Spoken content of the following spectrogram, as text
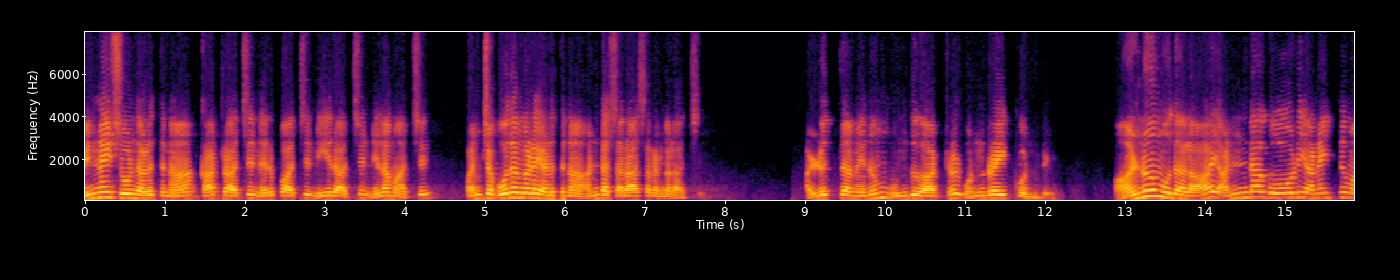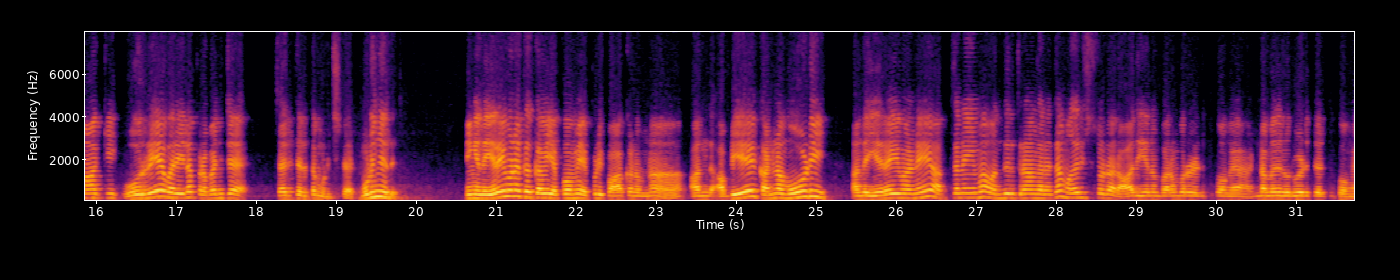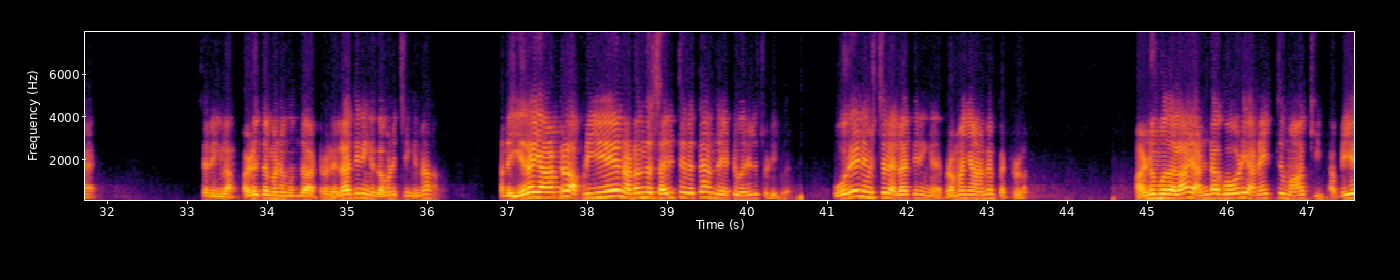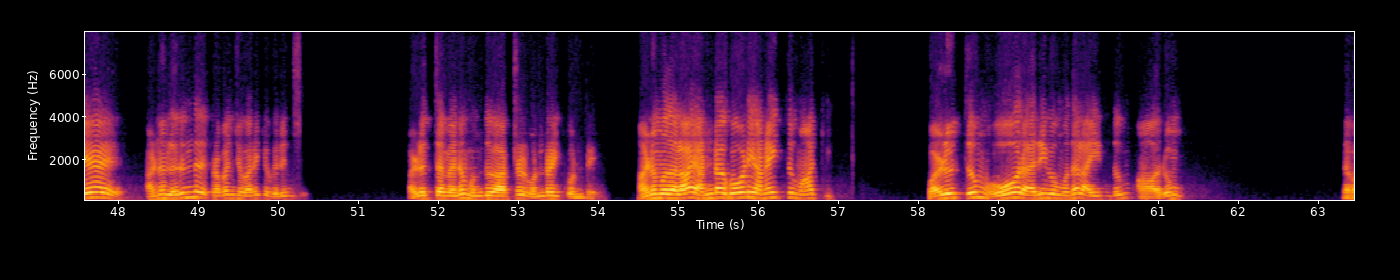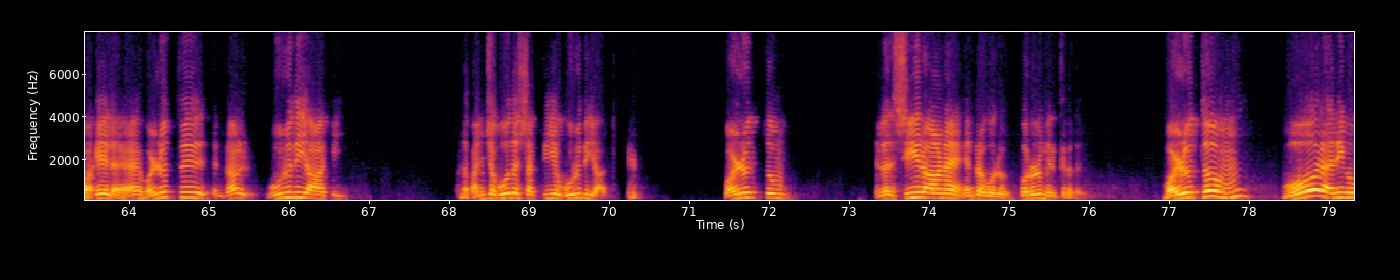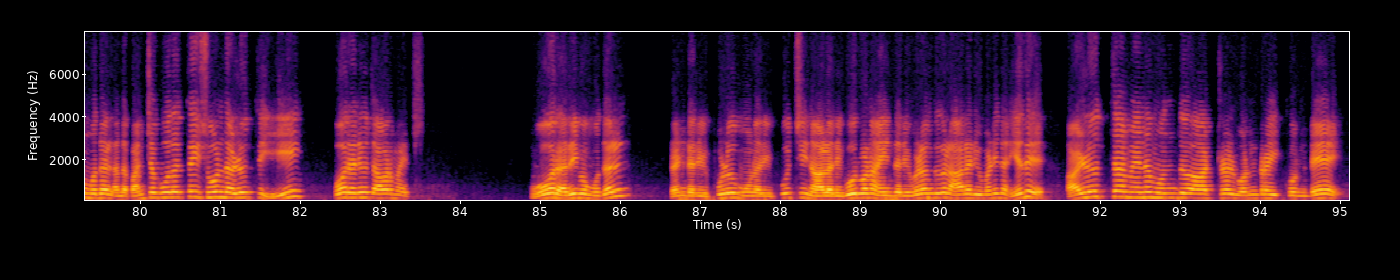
விண்ணை சூழ்ந்து அழுத்துனா காற்றாச்சு நெருப்பாச்சு நீராச்சு நிலமாச்சு பஞ்சபூதங்களை அழுத்துனா அண்ட சராசரங்கள் ஆச்சு அழுத்தமெனும் உந்து ஆற்றல் ஒன்றை கொண்டு அணு முதலாய் அண்டகோடி அனைத்தும் ஆக்கி ஒரே வரியில பிரபஞ்ச சரித்திரத்தை முடிச்சிட்டாரு. முடிஞ்சது. நீங்க இந்த இறைவனுக்கு கவி எப்பவுமே எப்படி பார்க்கணும்னா அந்த அப்படியே கண்ணை மூடி அந்த இறைவனே அத்தனையுமா வந்திருக்கிறாங்கிறத மகிழ்ச்சி சொல்றாரு. ஆதி எனும் பரம்பொருள் எடுத்துக்கோங்க அண்டமதில் உருவெடுத்து எடுத்துக்கோங்க. சரிங்களா? அழுத்தமெனு முந்தாற்றல். எல்லாத்தையும் நீங்க கவனிச்சீங்கன்னா அந்த இறையாற்றல் அப்படியே நடந்த சரித்திரத்தை அந்த எட்டு வரியில சொல்லிடுவார். ஒரே நிமிஷத்துல எல்லாத்தையும் நீங்க பிரம்மஞானமே பெற்றுடலாம். அணு முதலாய் அண்டகோடி அனைத்தும் ஆக்கி அப்படியே அணுலிருந்து பிரபஞ்சம் வரைக்கும் விரிஞ்சு அழுத்தமென முந்து ஆற்றல் ஒன்றை கொண்டே அணுமுதலாய் அண்டகோடி அனைத்தும் ஆக்கி வழுத்தும் ஓர் அறிவு முதல் ஐந்தும் ஆறும். இந்த வகையில வழுத்து என்றால் உறுதியாகி அந்த பஞ்சபூத சக்தியை உறுதியாகி வழுத்தும் அல்லது சீரான என்ற ஒரு பொருளும் இருக்கிறது. வழுத்தும் ஓர் அறிவு முதல் அந்த பஞ்சபூதத்தை சூழ்ந்து அழுத்தி ஓர் அறிவு தாவரமாயிடுச்சு. ஓர் அறிவு முதல் ரெண்டறிவு புழு மூணு அறிவு பூச்சி நாலறிவு ஊர்வனம் ஐந்தறிவு விலங்குகள் ஆறறிவு மனிதன். எது? அழுத்தம் எனும் உந்து ஆற்றல் ஒன்றை கொண்டே.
